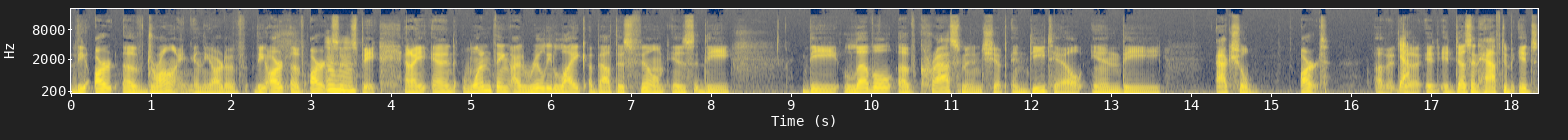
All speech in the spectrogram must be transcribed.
the art of drawing and the art of the art of art, so to speak. And I and one thing I really like about this film is the the level of craftsmanship and detail in the actual art of it. Yeah. Uh, it, it doesn't have to be. it's,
